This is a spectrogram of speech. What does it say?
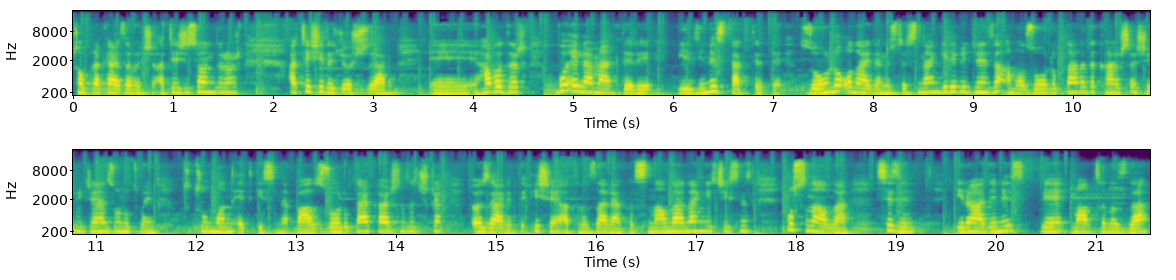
Toprak her zaman için ateşi söndürür. Ateşi de coşturan e, havadır. Bu elementleri bildiğiniz takdirde zorlu olayların üstesinden gelebileceğinizi ama zorluklarla da karşılaşabileceğinizi unutmayın. Tutulmanın etkisine bazı zorluklar karşınıza çıkacak. Özellikle iş hayatınızla alakalı sınavlardan geçeceksiniz. Bu sınavlar sizin iradeniz ve mantığınızla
